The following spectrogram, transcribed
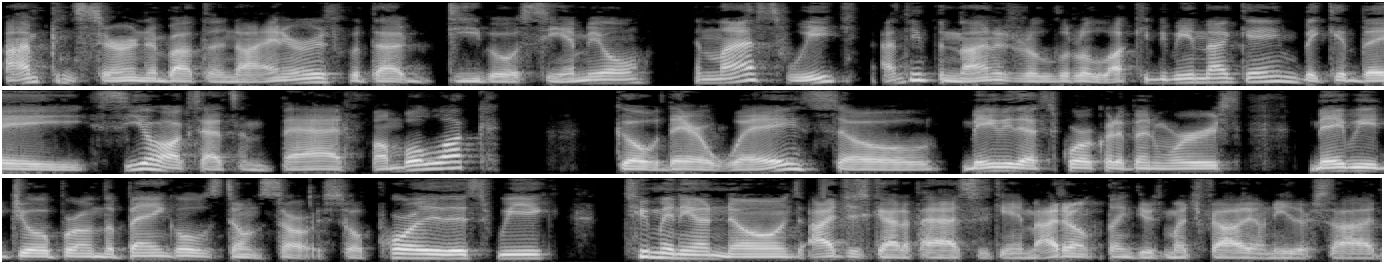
I'm concerned about the Niners without Deebo Samuel. And last week, I think the Niners were a little lucky to be in that game because they Seahawks had some bad fumble luck go their way. So maybe that score could have been worse. Maybe Joe Burrow and the Bengals don't start so poorly this week too many unknowns. I just got to pass this game. I don't think there's much value on either side.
